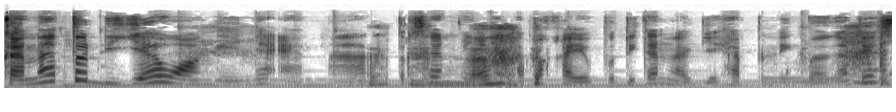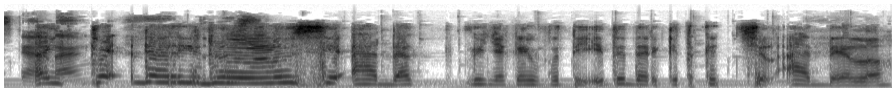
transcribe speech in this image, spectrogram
karena tuh dia wanginya enak. Terus kan minyak apa kayu putih kan lagi happening banget ya sekarang. Kayak dari dulu sih ada minyak kayu putih itu dari kita kecil ada loh.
